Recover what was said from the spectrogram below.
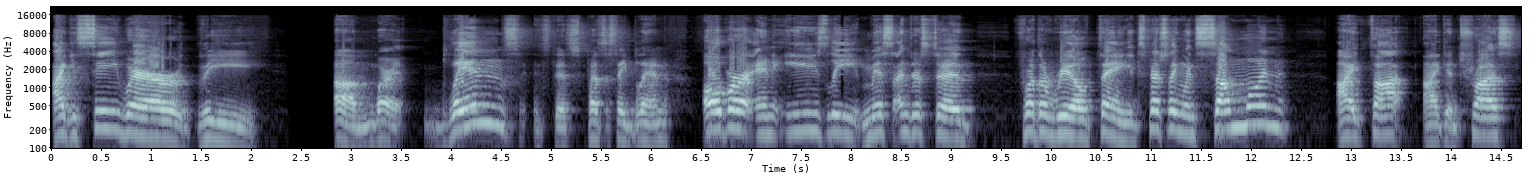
I can see where the, um, where it blends, it's supposed to say blend, over and easily misunderstood for the real thing, especially when someone I thought I could trust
